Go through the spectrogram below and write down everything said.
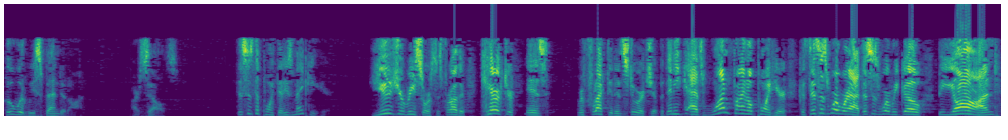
who would we spend it on? Ourselves. This is the point that he's making here. Use your resources for other. Character is reflected in stewardship. But then he adds one final point here, because this is where we're at. This is where we go beyond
